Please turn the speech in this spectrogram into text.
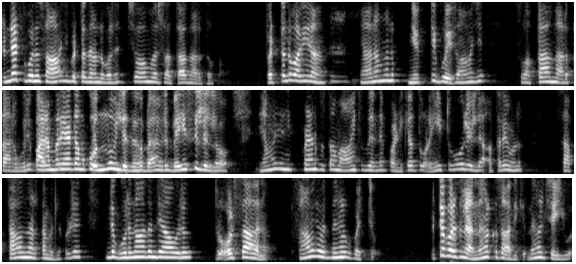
രണ്ടായിരത്തി പോലും സ്വാമിജി പെട്ടെന്ന് രണ്ട് പറഞ്ഞു ശോഭം ഒരു സത്താർ നടത്തും. പെട്ടെന്ന് പറയുകയാണ് ഞാനങ്ങനെ ഞെട്ടിപ്പോയി. സ്വാമിജി സത്താ നടത്താറ്. ഒരു പരമ്പരയായിട്ട് നമുക്ക് ഒന്നുമില്ല. ഇത് ഒരു ബേസ് ഇല്ലല്ലോ. ഞാൻ ഇപ്പോഴാണ് പുസ്തകം വാങ്ങിച്ചത്. തന്നെ പഠിക്കാൻ തുടങ്ങിയിട്ട് പോലും ഇല്ല. അത്രയേ ഉള്ളൂ. സപ്താഹം നടത്താൻ പറ്റില്ല. പക്ഷേ എന്റെ ഗുരുനാഥന്റെ ആ ഒരു പ്രോത്സാഹനം സ്വാമിജി നിങ്ങൾക്ക് പറ്റും. കുറ്റപ്പെടുത്തില്ല നിങ്ങൾക്ക് സാധിക്കും. നിങ്ങൾ ചെയ്യുക.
